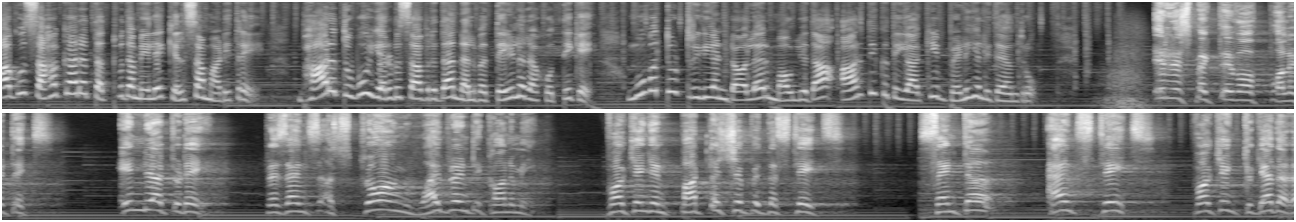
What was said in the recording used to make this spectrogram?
ಹಾಗೂ ಸಹಕಾರ ತತ್ವದ ಮೇಲೆ ಕೆಲಸ ಮಾಡಿದರೆ ಭಾರತವು ಎರಡು ಸಾವಿರದ ನಲವತ್ತೇಳರ ಹೊತ್ತಿಗೆ ಮೂವತ್ತು ಟ್ರಿಲಿಯನ್ ಡಾಲರ್ ಮೌಲ್ಯದ ಆರ್ಥಿಕತೆಯಾಗಿ ಬೆಳೆಯಲಿದೆ ಅಂದರು. Irrespective of politics, India today presents a strong, vibrant economy working in partnership with the states, center and states working together,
